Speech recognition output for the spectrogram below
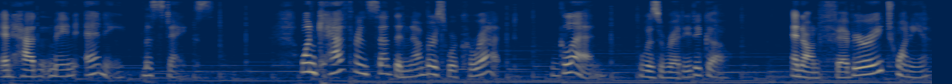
it hadn't made any mistakes. When Katherine said the numbers were correct, Glenn, was ready to go. And on February 20th,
